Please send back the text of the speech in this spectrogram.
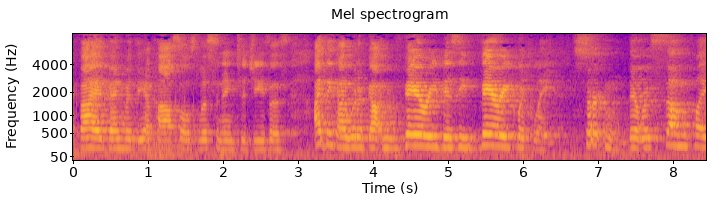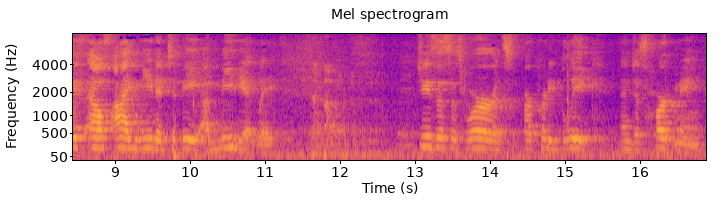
If I had been with the apostles listening to Jesus, I think I would have gotten very busy very quickly, certain there was someplace else I needed to be immediately. Jesus' words are pretty bleak and disheartening.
